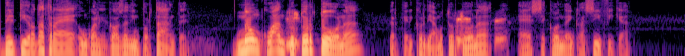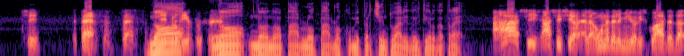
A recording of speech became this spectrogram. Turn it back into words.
del tiro da tre un qualche cosa di importante. Non quanto Sì. Tortona, perché ricordiamo Tortona sì. è seconda in classifica. Sì, è terza, terza. No, no, no, parlo, parlo come percentuali del tiro da tre. Ah sì, ah, sì, sì, è una delle migliori squadre da-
